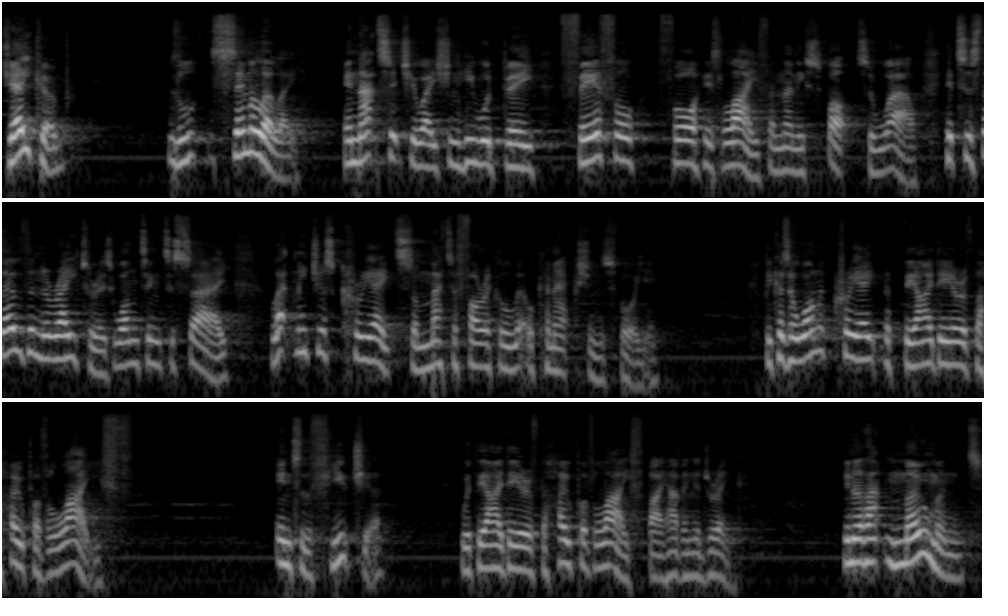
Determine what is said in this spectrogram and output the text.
Jacob, similarly, in that situation, he would be fearful for his life, and then he spots a well. It's as though the narrator is wanting to say, let me just create some metaphorical little connections for you. Because I want to create the, the idea of the hope of life into the future with the idea of the hope of life by having a drink. You know, that moment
